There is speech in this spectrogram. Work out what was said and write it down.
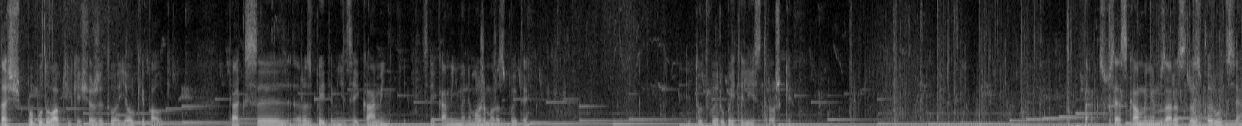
Та ж побудував тільки що житло, йолки-палки. Так, розбийте мені цей камінь. Цей камінь ми не можемо розбити. І тут вирубайте ліс трошки. Так, все з каменем зараз розберуться.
